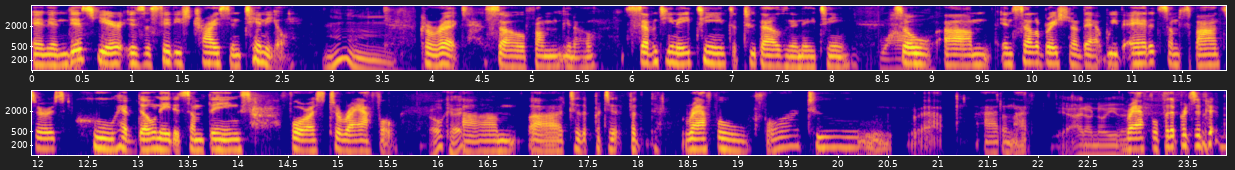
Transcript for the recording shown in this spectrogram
and then this year is the city's tricentennial. Mm. Correct. So from you know 1718 to 2018. Wow. So, um, in celebration of that, we've added some sponsors who have donated some things for us to raffle. okay. Um, uh, to the for raffle for to uh, I don't know yeah, I don't know either. raffle for the participant.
